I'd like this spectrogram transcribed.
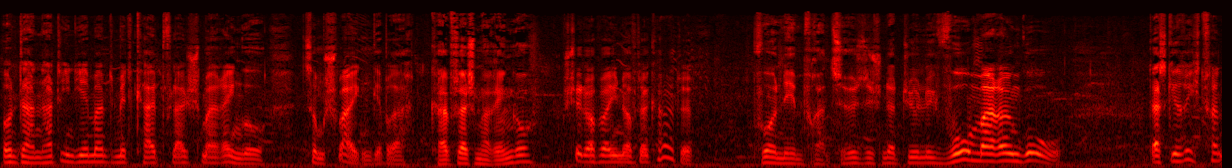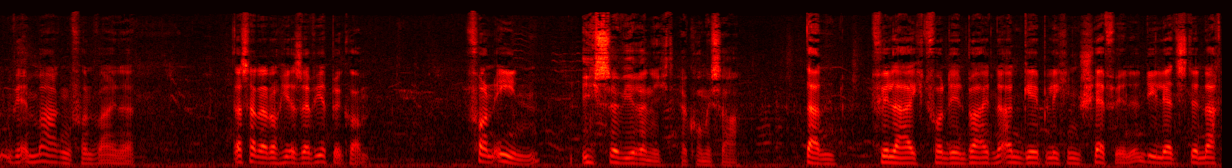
Und dann hat ihn jemand mit Kalbfleisch Marengo zum Schweigen gebracht. Kalbfleisch Marengo? Steht auch bei Ihnen auf der Karte. Vornehm französisch natürlich. Wo Marengo? Das Gericht fanden wir im Magen von Weinert. Das hat er doch hier serviert bekommen. Von Ihnen? Ich serviere nicht, Herr Kommissar. Dann vielleicht von den beiden angeblichen Chefinnen, die letzte Nacht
